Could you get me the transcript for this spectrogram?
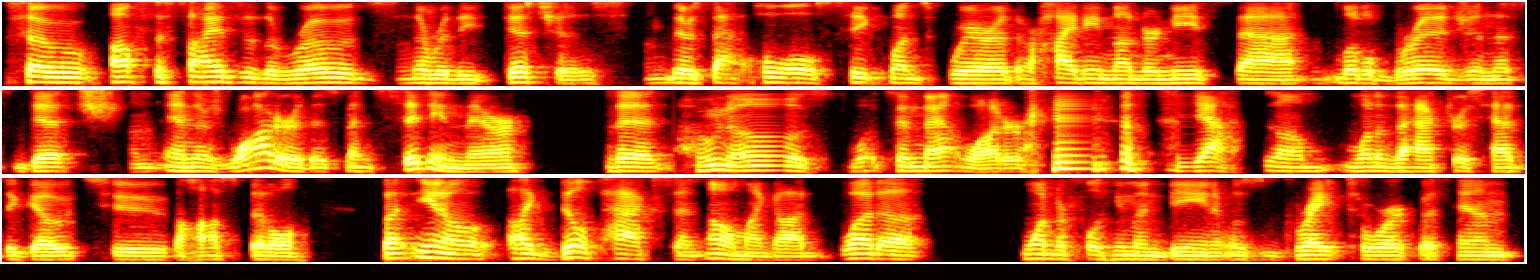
so off the sides of the roads there were these ditches. There's that whole sequence where they're hiding underneath that little bridge in this ditch, and there's water that's been sitting there that who knows what's in that water. yeah, um, one of the actors had to go to the hospital. But, you know, like Bill Paxton, oh my God, what a wonderful human being. It was great to work with him.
